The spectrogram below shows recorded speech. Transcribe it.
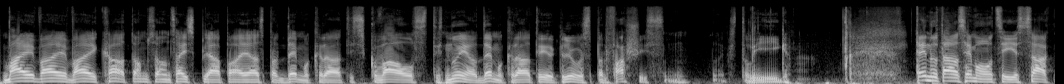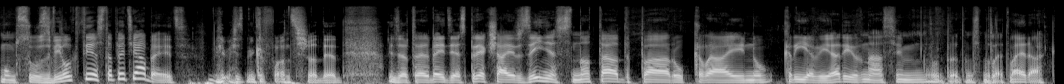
Vai, vai, vai kā Tomsons aizpļāpājās par demokrātisku valsti? Nu jau demokrātija ir kļuvusi par fašismu. Līga. Te nu tās emocijas sāk mums uzvilkties, tāpēc jābeidz. Brīvais mikrofons šodien. Līdz ar to ir beidzies. Priekšā ir ziņas, no tāda par Ukrainu, Krieviju arī runāsim, nu, protams, mazliet vairāk.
